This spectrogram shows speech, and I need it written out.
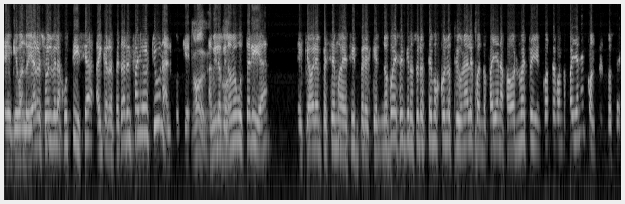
eh, que cuando ya resuelve la justicia hay que respetar el fallo del tribunal, porque a mí lo que no me gustaría es que ahora empecemos a decir, pero es que no puede ser que nosotros estemos con los tribunales cuando fallan a favor nuestro y en contra cuando fallan en contra. Entonces,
